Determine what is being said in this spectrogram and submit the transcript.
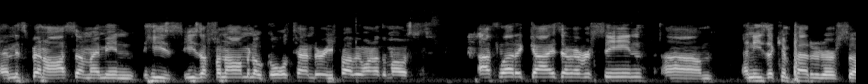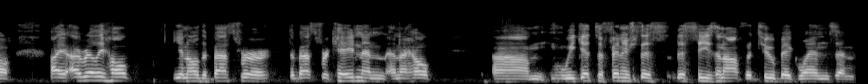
and it's been awesome. I mean, he's he's a phenomenal goaltender. He's probably one of the most athletic guys I've ever seen, um, and he's a competitor. So I, I, really hope you know the best for the best for Caden, and, and I hope um, we get to finish this this season off with two big wins and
